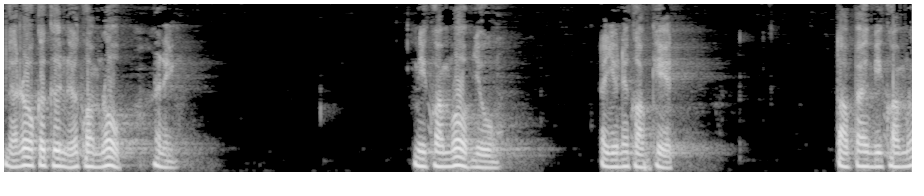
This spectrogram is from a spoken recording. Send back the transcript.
เหนือโลกก็คือเหนือความโลภนั่นเอง มีความโลภอยู่ แต่อยู่ในขอบเขต ต่อไปมีความโล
